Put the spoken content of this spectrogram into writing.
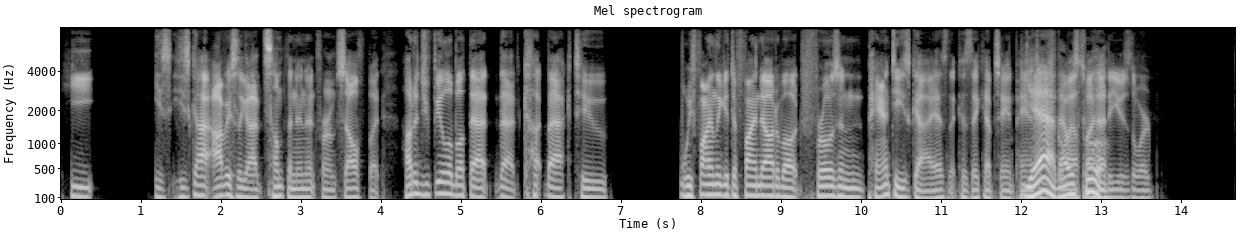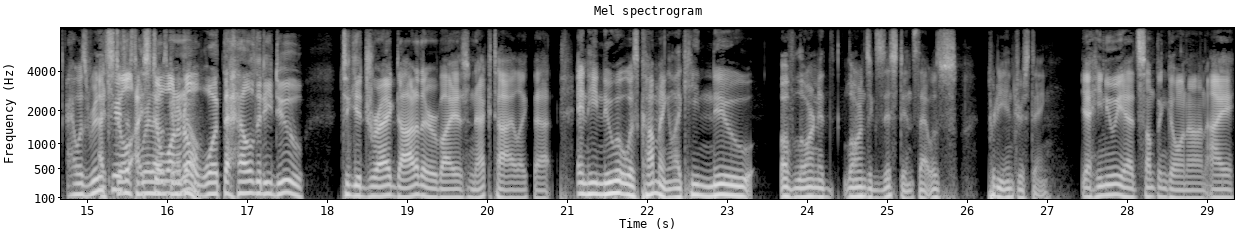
he he's he's got obviously got something in it for himself but how did you feel about that that cut back to we finally get to find out about frozen panties guy as because they kept saying panties Yeah, that while, was so i had to use the word i was really i curious still i still want to know go. what the hell did he do to get dragged out of there by his necktie like that and he knew it was coming. Like he knew of Lorne Lorne's existence. That was pretty interesting. yeah he knew he had something going on i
